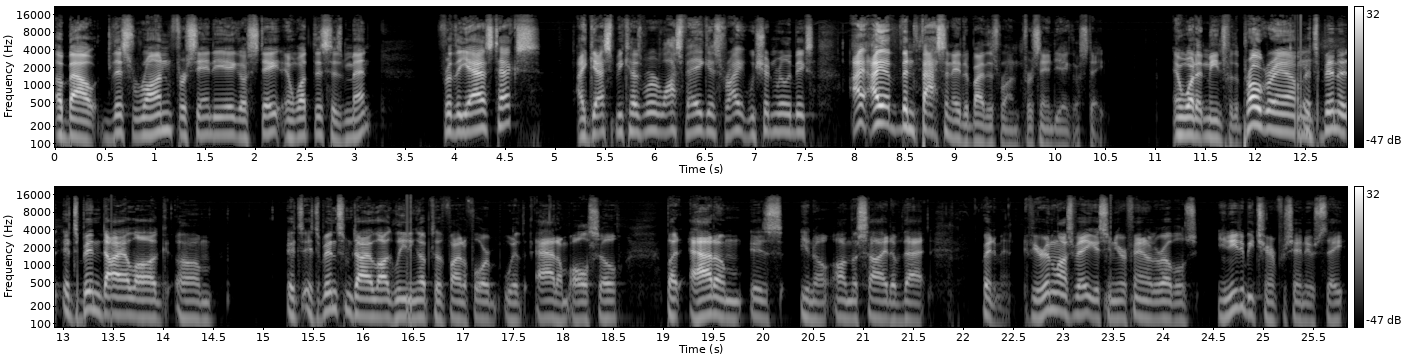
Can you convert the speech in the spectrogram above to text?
about this run for San Diego State and what this has meant for the Aztecs. I guess because we're Las Vegas, right? We shouldn't really be. Ex- I, I have been fascinated by this run for San Diego State and what it means for the program. It's been a, it's been dialogue. Um, it's it's been some dialogue leading up to the Final Four with Adam also, but Adam is you know on the side of that. Wait a minute. If you're in Las Vegas and you're a fan of the Rebels, you need to be cheering for San Diego State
